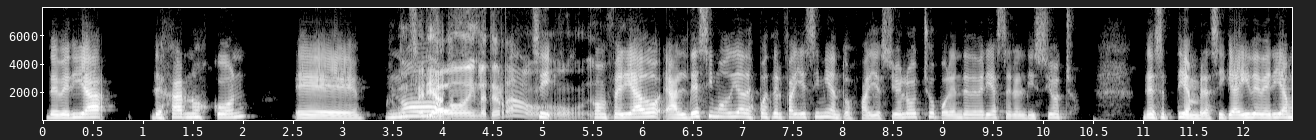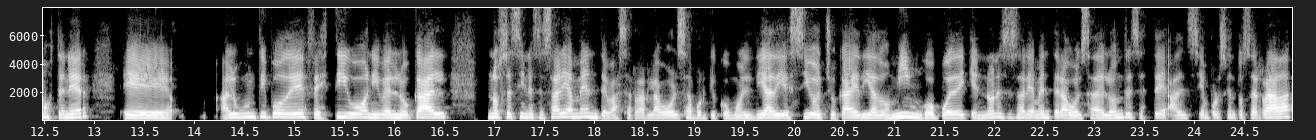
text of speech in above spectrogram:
debería dejarnos con... Eh, feriado en Inglaterra? Sí, con feriado al décimo día después del fallecimiento. Falleció el 8, por ende debería ser el 18 de septiembre. Así que ahí deberíamos tener eh, algún tipo de festivo a nivel local. No sé si necesariamente va a cerrar la bolsa porque como el día 18 cae día domingo, puede que no necesariamente la bolsa de Londres esté al 100% cerrada.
